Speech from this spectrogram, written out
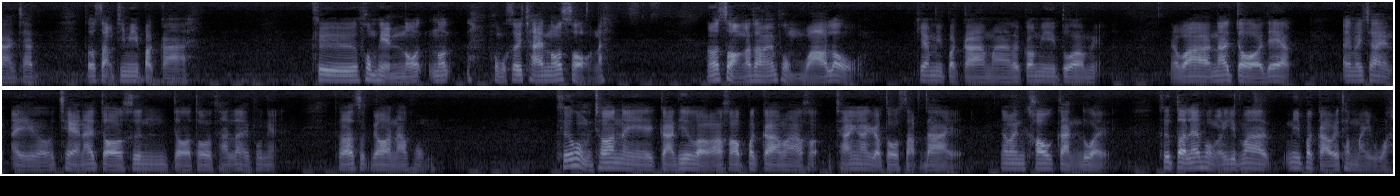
การใช้โทรศัพท์ที่มีปากกา คือผมเห็นโน้ตโน้ตผมเคยใช้โน้ตสองนะโน้ตสองก็ทำให้ผมว้าวโหลแค่มีปากกามาแล้วก็มีตัวแบบว่าหน้าจอแยกไอ้ไม่ใช่ไอ้แชร์หน้าจอขึ้นจอโทรทัศน์อะไรพวกเนี้ยถือว่าสุดยอดนะผม คือผมชอบในการที่แบบว่าเขาปากกามาใช้งานกับโทรศัพท์ได้ แล้วมันเข้ากันด้วย คือตอนแรกผมก็คิดว่านี่ปากกาไว้ทำไมวะ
